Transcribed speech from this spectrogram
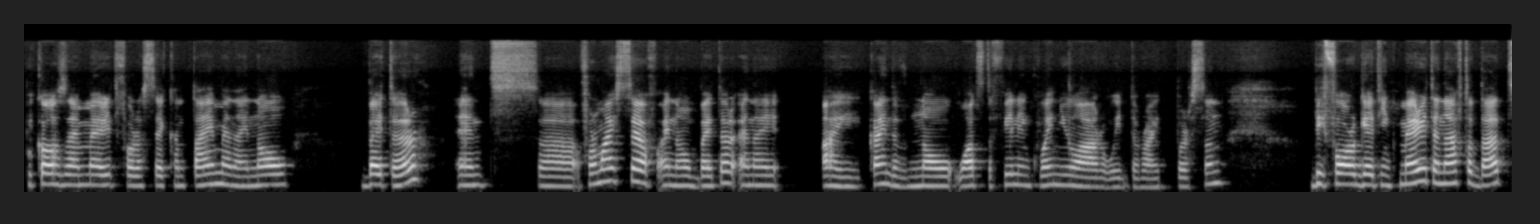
because I'm married for a second time and I know better. And uh, for myself, I know better and I I kind of know what's the feeling when you are with the right person before getting married. And after that,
